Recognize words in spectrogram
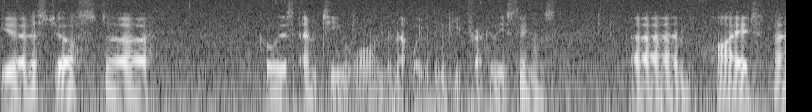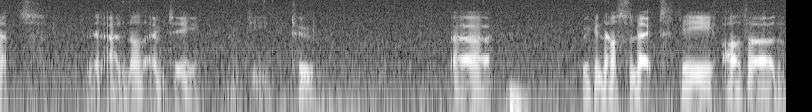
yeah, let's just uh, call this empty one, and that way we can keep track of these things. Um, hide that, and then add another empty, empty two. Uh, we can now select the other, the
